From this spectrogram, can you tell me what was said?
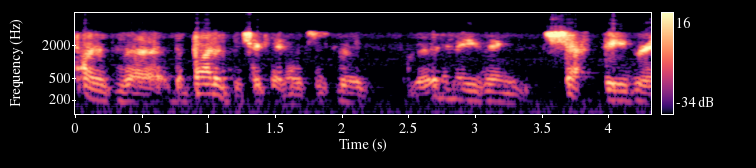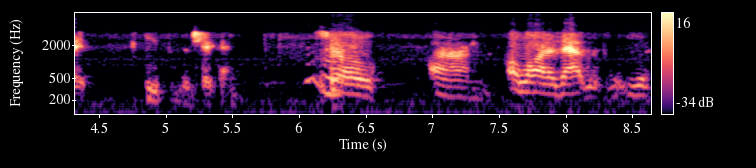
part of the, the butt of the chicken, which is really an amazing chef favorite piece of the chicken. So um, a lot of that was, was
